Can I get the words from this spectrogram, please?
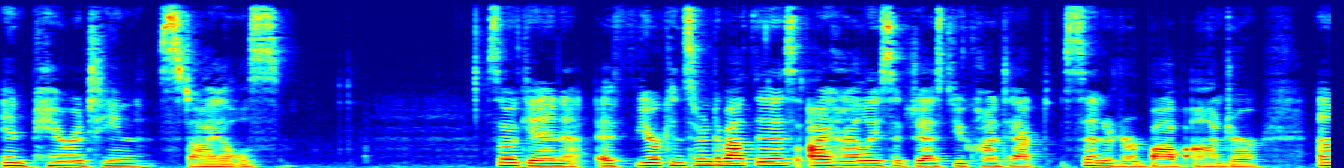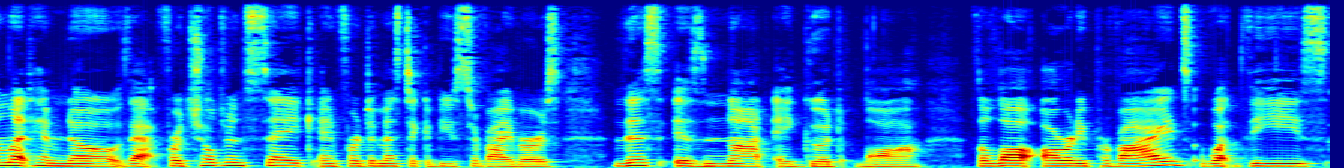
in parenting styles. So, again, if you're concerned about this, I highly suggest you contact Senator Bob Onder and let him know that for children's sake and for domestic abuse survivors, this is not a good law. The law already provides what these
